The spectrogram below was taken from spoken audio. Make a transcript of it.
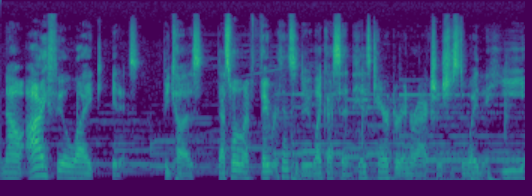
Now, I feel like it is because that's one of my favorite things to do. Like I said, his character interactions, just the way that he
